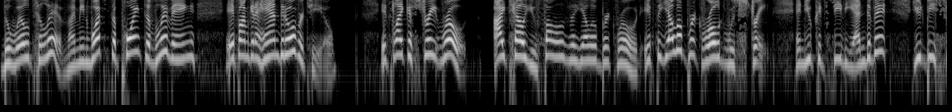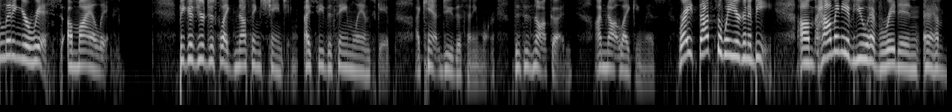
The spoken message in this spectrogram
the will to live. I mean, what's the point of living if I'm going to hand it over to you? It's like a straight road. I tell you, follow the yellow brick road. If the yellow brick road was straight and you could see the end of it, you'd be slitting your wrists a mile in because you're just like, nothing's changing. I see the same landscape. I can't do this anymore. This is not good. I'm not liking this, right? That's the way you're going to be. Um, how many of you have ridden, uh, have,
